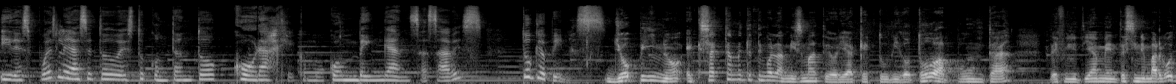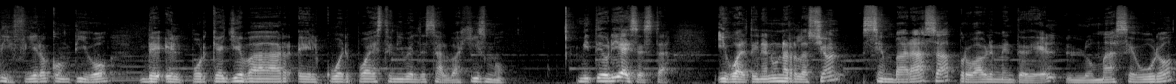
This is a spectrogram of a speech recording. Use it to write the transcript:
y después le hace todo esto con tanto coraje, como con venganza, ¿sabes? ¿Tú qué opinas? Yo opino, exactamente tengo la misma teoría que tú, digo, todo apunta definitivamente, sin embargo difiero contigo de el por qué llevar el cuerpo a este nivel de salvajismo. Mi teoría es esta. Igual tenían una relación, se embaraza probablemente de él, lo más seguro,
